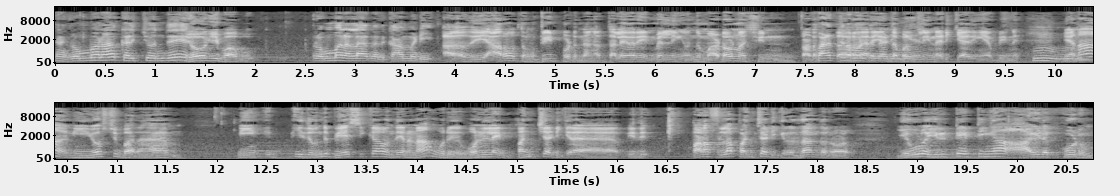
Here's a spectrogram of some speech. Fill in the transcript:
எனக்கு ரொம்ப நாள் கழிச்சு வந்து யோகி பாபு. ரொம்ப நல்லா இருந்தது காமெடி அதாவது யாரோ ஒருத்தவங்க ட்வீட் போட்டிருந்தாங்க தலைவரே இனிமேல் நீங்க வந்து மடோன் அஸ்வின் படத்தை வேற எந்த. படத்துலயும் நடிக்காதீங்க அப்படின்னு. ஏன்னா நீ யோசிச்சு பாரு நீ இது வந்து பேசிக்கா வந்து என்னன்னா ஒரு ஒன்லைன் பஞ்ச் அடிக்கிற இது. படம் ஃபுல்லா பஞ்ச் அடிக்கிறது தான் ரோல் எவ்வளவு இரிட்டேட்டிங்கா ஆயிடக்கூடும்.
